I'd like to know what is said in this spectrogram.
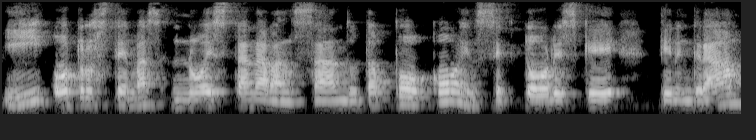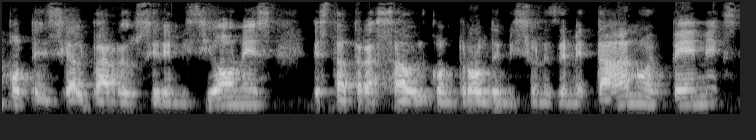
y otros temas no están avanzando tampoco en sectores que tienen gran potencial para reducir emisiones, está trazado el control de emisiones de metano en Pemex,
